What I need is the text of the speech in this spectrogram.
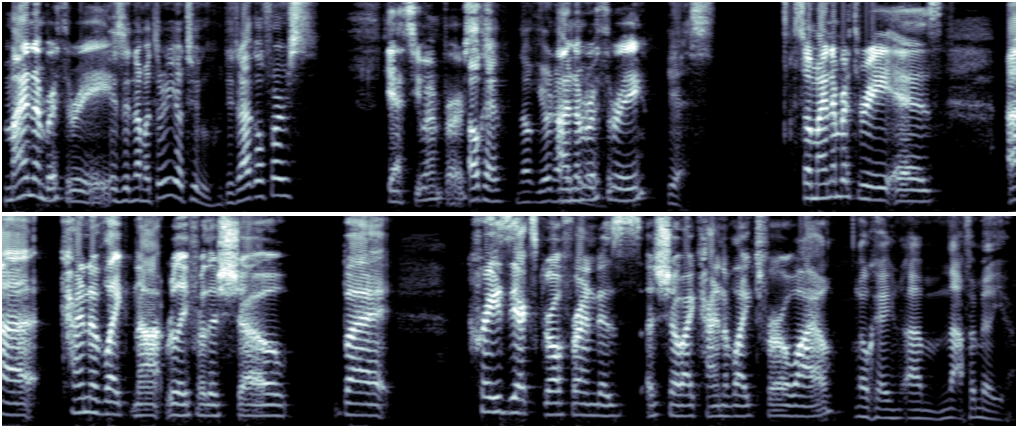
my number three. Is it number three or two? Did I go first? yes, you went first. Okay, no, you're number, Uh, number three. Yes. So my number three is uh, kind of like not really for the show, but Crazy Ex Girlfriend is a show I kind of liked for a while. Okay, I'm not familiar.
